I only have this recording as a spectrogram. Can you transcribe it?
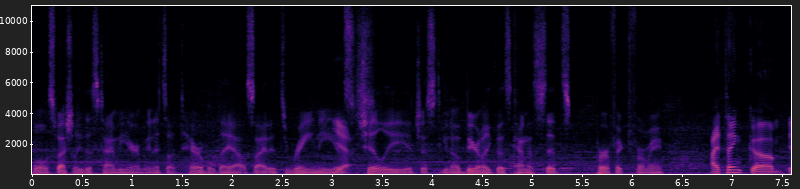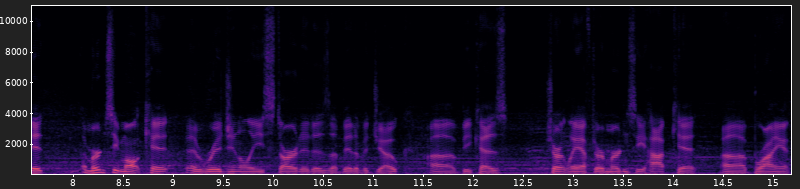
well, especially this time of year. I mean, it's a terrible day outside. It's rainy. Yes. It's chilly. It just, you know, beer like this kind of sits perfect for me. I think um, it emergency malt kit originally started as a bit of a joke uh, because shortly after emergency hop kit, uh, Bryant,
